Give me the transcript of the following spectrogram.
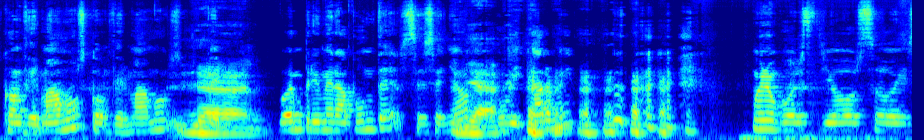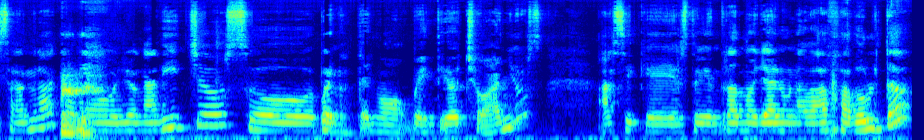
Confirmamos, confirmamos. Buen primer apunte, sí señor, ubicarme. Bueno, pues yo soy Sandra, como John ha dicho, soy, bueno, tengo 28 años, así que estoy entrando ya en una edad adulta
